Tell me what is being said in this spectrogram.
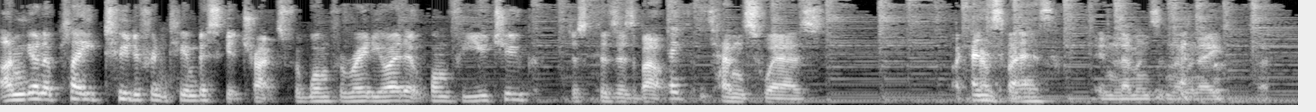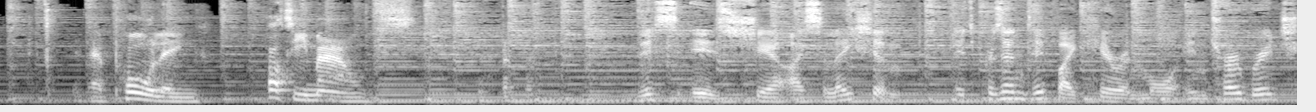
I'm going to play two different Tea and Biscuit tracks, for one for Radio Edit, one for YouTube, just because there's about ten swears. I Ten swears. in lemons and lemonade. so. They're appalling, potty mouths. This is Sheer Isolation. It's presented by Kieran Moore in Trowbridge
